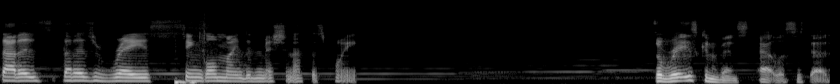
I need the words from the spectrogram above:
That is that is Ray's single-minded mission at this point. So Ray's convinced Atlas is dead.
